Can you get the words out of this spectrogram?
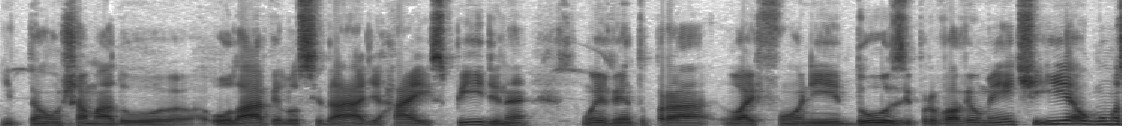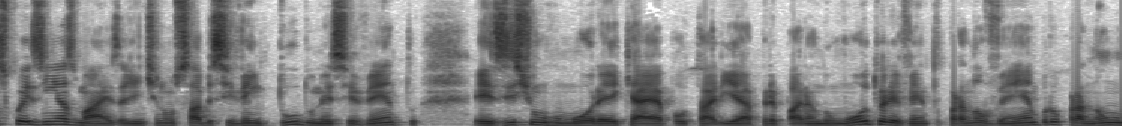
então chamado Olá Velocidade, High Speed, né? Um evento para o iPhone 12 provavelmente e algumas coisinhas mais. A gente não sabe se vem tudo nesse evento. Existe um rumor aí que a Apple estaria preparando um outro evento para novembro, para não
